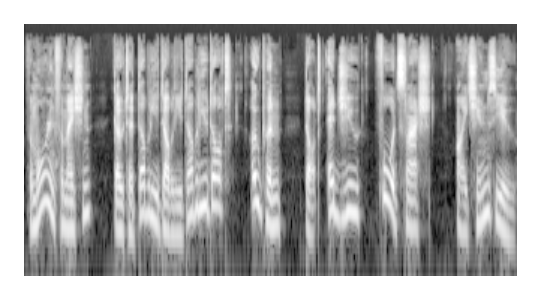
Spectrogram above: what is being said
For more information, go to www.open.edu forward slash iTunes.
